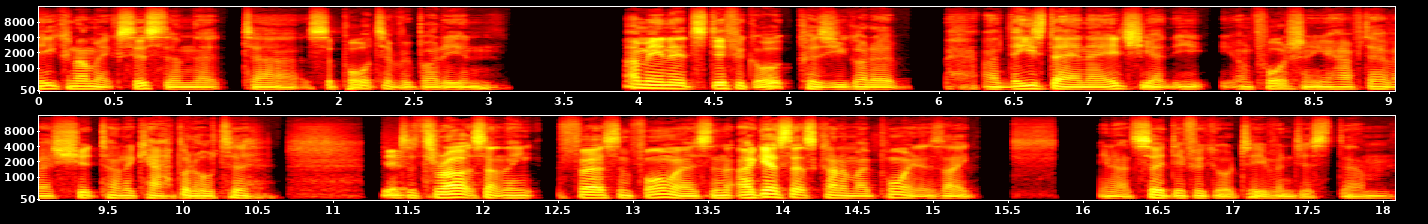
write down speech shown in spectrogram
economic system that uh, supports everybody. And i mean it's difficult because you got to uh, these day and age you, you unfortunately you have to have a shit ton of capital to Yeah. to throw at something first and foremost and i guess that's kind of my point is like you know it's so difficult to even just um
